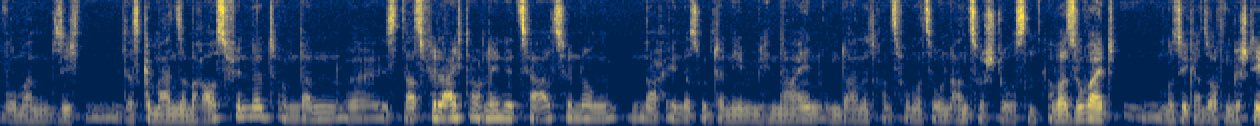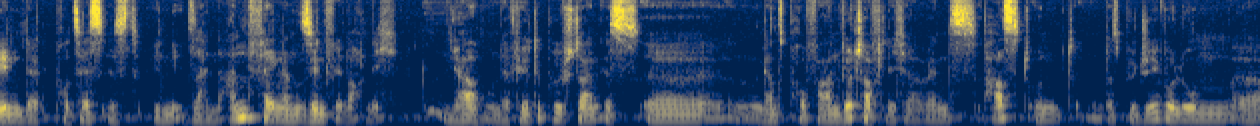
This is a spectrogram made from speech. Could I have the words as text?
wo man sich das gemeinsam herausfindet und dann äh, ist das vielleicht auch eine Initialzündung nach in das Unternehmen hinein, um da eine Transformation anzustoßen. Aber soweit muss ich ganz offen gestehen, der Prozess ist in seinen Anfängen sind wir noch nicht. Ja, und der vierte Prüfstein ist äh, ganz profan wirtschaftlicher. Wenn es passt und das Budgetvolumen äh,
